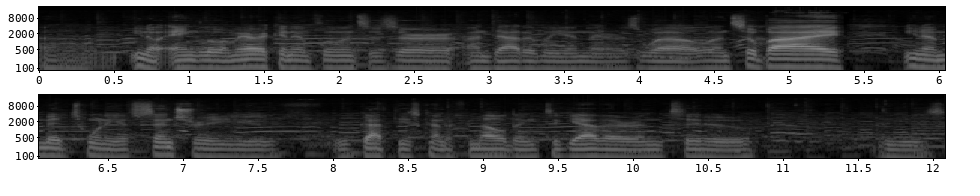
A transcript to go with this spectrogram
Um, you know, Anglo-American influences are undoubtedly in there as well. And so by, you know, mid 20th century, you've, you've got these kind of melding together into these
